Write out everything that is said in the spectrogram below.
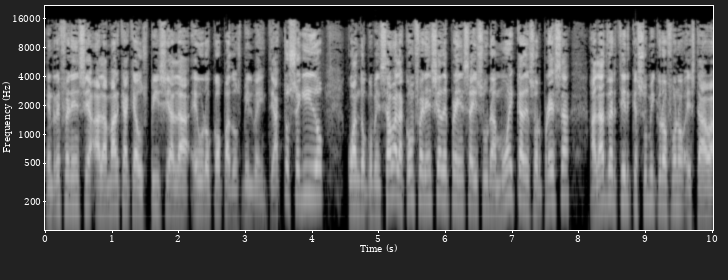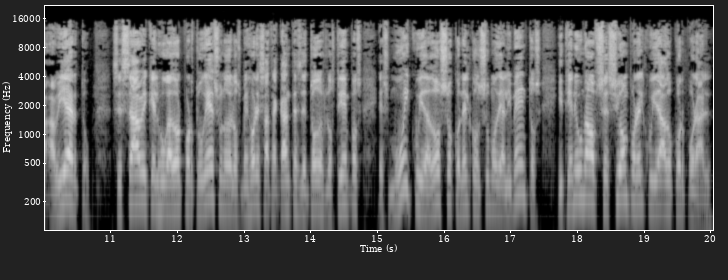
en referencia a la marca que auspicia la Eurocopa 2020. Acto seguido, cuando comenzaba la conferencia de prensa, hizo una mueca de sorpresa al advertir que su micrófono estaba abierto. Se sabe que el jugador portugués, uno de los mejores atacantes de todos los tiempos, es muy cuidadoso con el consumo de alimentos y tiene una obsesión por el cuidado corporal.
